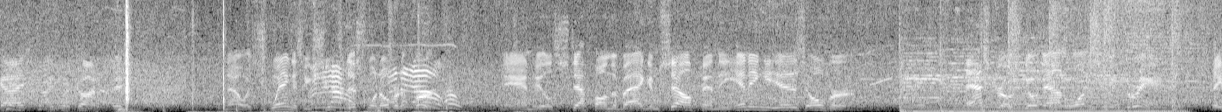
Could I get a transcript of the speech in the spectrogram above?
Guys, they would have gone 50. Now a swing as he shoots this one over to first. And he'll step on the bag himself, and the inning is over. Astros go down one, two, three. They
